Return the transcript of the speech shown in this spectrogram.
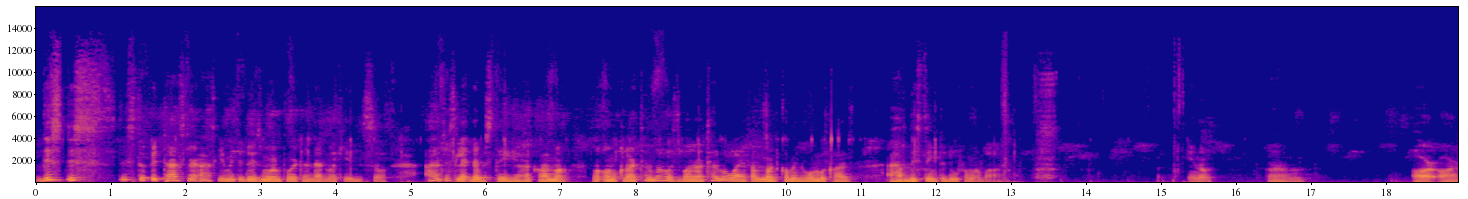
this this this stupid task you're asking me to do is more important than my kids. So I'll just let them stay here. I'll call my, my uncle or tell my husband or tell my wife I'm not coming home because I have this thing to do for my boss. You know. Um, or or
